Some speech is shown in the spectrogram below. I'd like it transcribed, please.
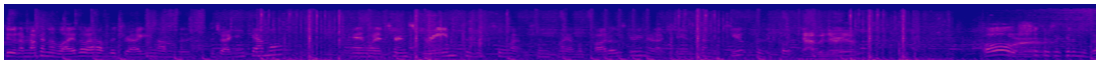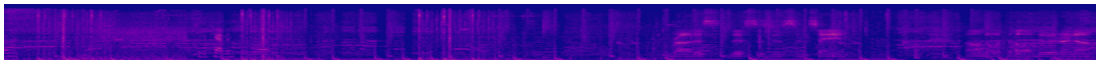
Dude, I'm not gonna lie though, I have the dragon on the, the dragon camo. And when it turns green, since, it's my, since my avocado's green, it actually is kind of cute for the color. Cabin area. Oh Or- shit, there's a kid in the back. To the cabin to the left. Bro, this this is just insane. I don't know what the hell I'm doing right now.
